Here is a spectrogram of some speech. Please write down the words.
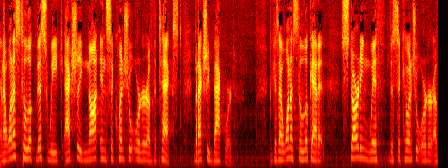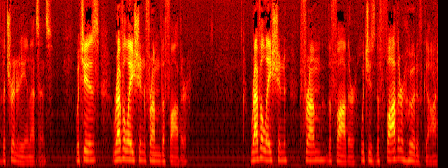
And I want us to look this week, actually not in sequential order of the text, but actually backward. Because I want us to look at it starting with the sequential order of the Trinity in that sense, which is revelation from the Father. Revelation from the Father, which is the fatherhood of God.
